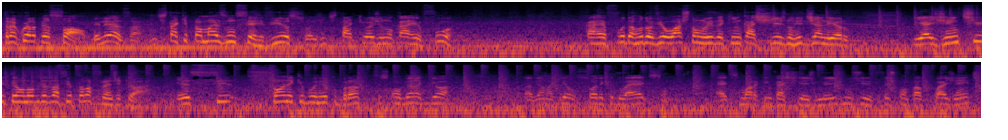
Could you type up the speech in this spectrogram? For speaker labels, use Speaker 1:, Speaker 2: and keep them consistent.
Speaker 1: Tranquilo, pessoal? Beleza? A gente está aqui para mais um serviço. A gente está aqui hoje no Carrefour. Carrefour da rodovia Washington Luiz aqui em Caxias, no Rio de Janeiro. E a gente tem um novo desafio pela frente aqui, ó. Esse Sonic bonito branco que vocês estão vendo aqui, ó. Tá vendo aqui? É o Sonic do Edson. Edson mora aqui em Caxias mesmo, fez contato com a gente.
